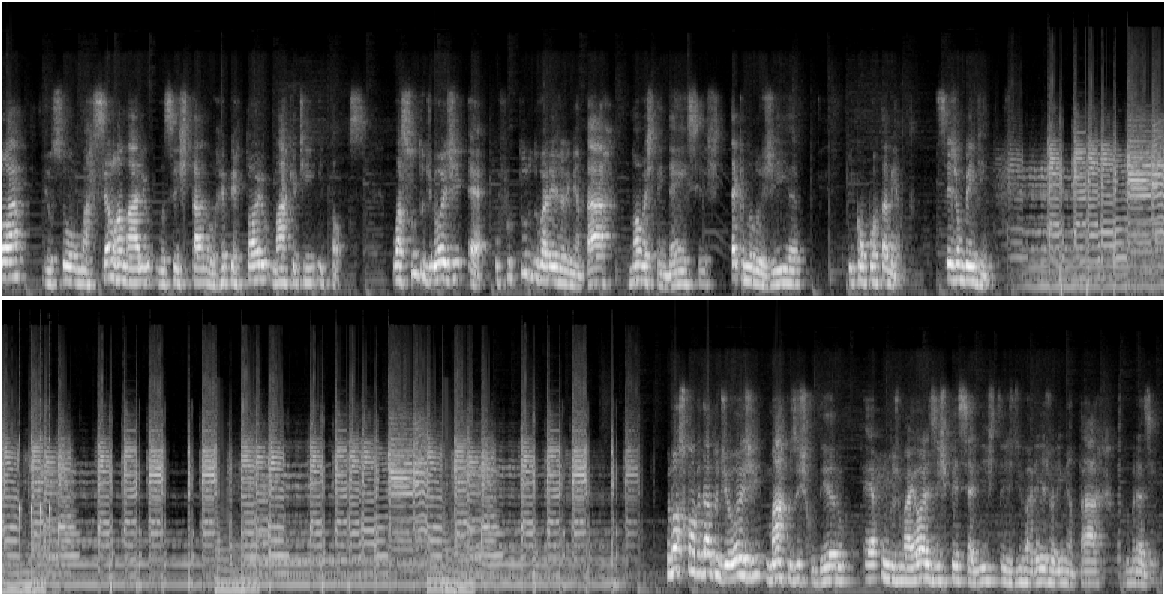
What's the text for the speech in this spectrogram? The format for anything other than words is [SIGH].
Olá, eu sou Marcelo Ramalho, você está no Repertório Marketing e Talks. O assunto de hoje é o futuro do varejo alimentar, novas tendências, tecnologia e comportamento. Sejam bem-vindos. O nosso convidado de hoje, Marcos Escudeiro, é um dos maiores especialistas de varejo alimentar do Brasil.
